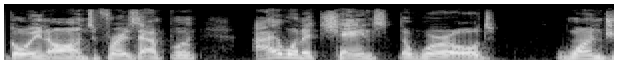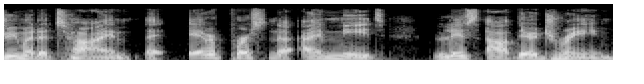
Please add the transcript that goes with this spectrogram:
going on. So, for example, I want to change the world one dream at a time, that every person that I meet lives out their dream.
